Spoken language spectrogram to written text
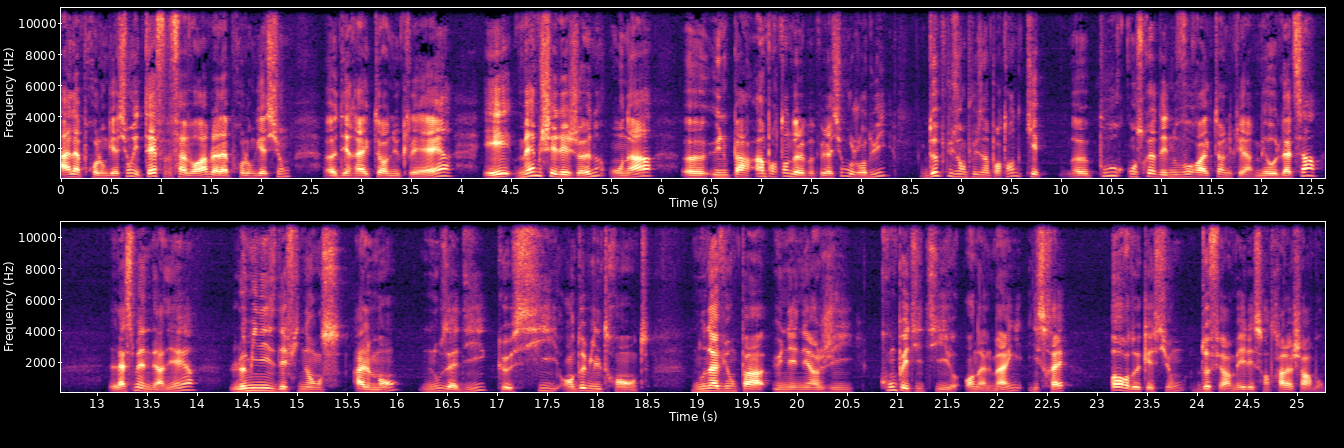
à la prolongation, était favorable à la prolongation euh, des réacteurs nucléaires. Et même chez les jeunes, on a euh, une part importante de la population aujourd'hui, de plus en plus importante, qui est pour construire des nouveaux réacteurs nucléaires. Mais au-delà de ça, la semaine dernière, le ministre des Finances allemand nous a dit que si en 2030 nous n'avions pas une énergie compétitive en Allemagne, il serait hors de question de fermer les centrales à charbon.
